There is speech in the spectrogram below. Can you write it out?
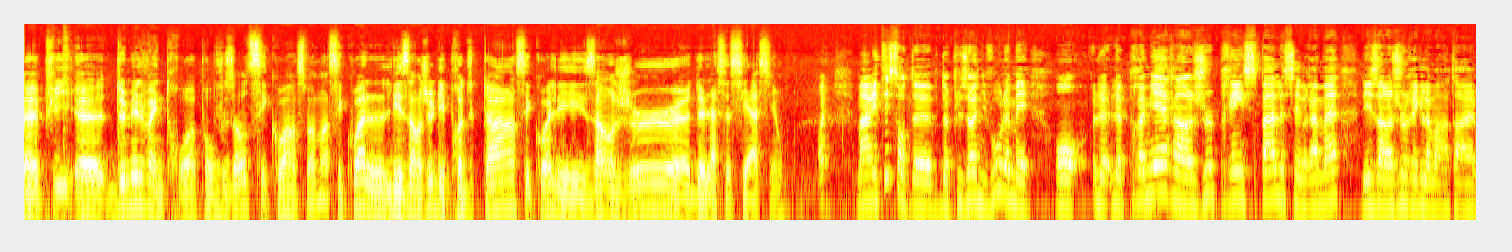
Euh, puis 2023, euh, pour vous autres, c'est quoi en ce moment? C'est quoi les enjeux des producteurs? C'est quoi les enjeux euh, de l'association? Oui, mais en sont de, plusieurs niveaux, là, mais on, le, premier enjeu principal, c'est vraiment les enjeux réglementaires.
